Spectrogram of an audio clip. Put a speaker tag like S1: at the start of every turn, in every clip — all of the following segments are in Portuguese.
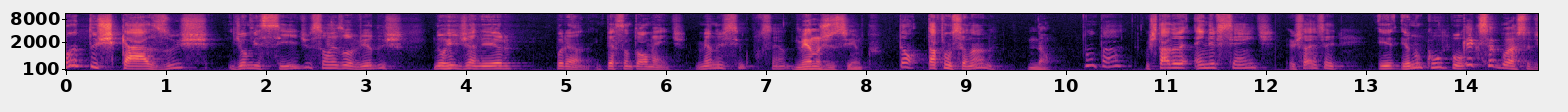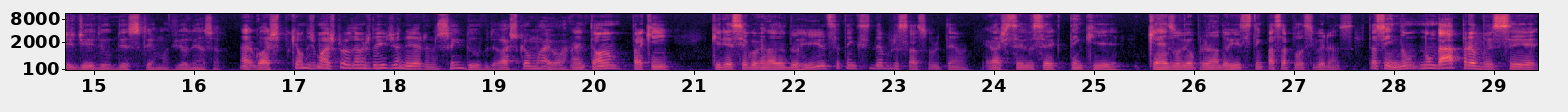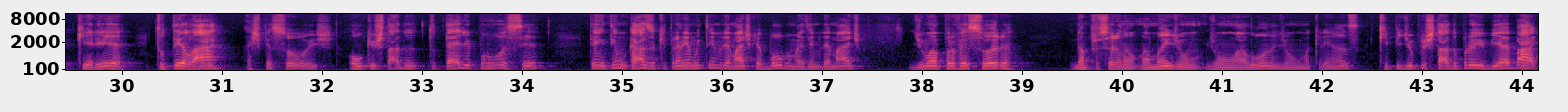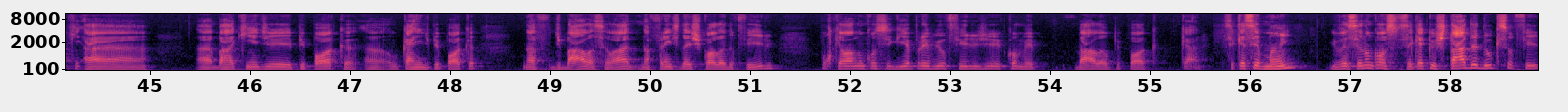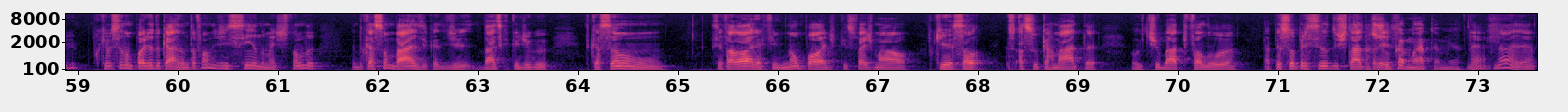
S1: Quantos casos de homicídio são resolvidos no Rio de Janeiro por ano, percentualmente? Menos de 5%.
S2: Menos de 5%.
S1: Então, tá funcionando?
S2: Não.
S1: Não tá. O Estado é ineficiente. O Estado é ineficiente. Eu não culpo.
S2: Por que, que você gosta de, de- desse tema, violência?
S1: É, eu gosto porque é um dos maiores problemas do Rio de Janeiro. Né?
S2: Sem dúvida, eu acho que é o maior.
S1: Então, para quem queria ser governador do Rio, você tem que se debruçar sobre o tema. Eu acho que você tem que quer resolver o problema do Rio, você tem que passar pela segurança. Então, assim, não, não dá para você querer tutelar as pessoas ou que o Estado tutele por você. Tem, tem um caso que para mim é muito emblemático, é bobo, mas é emblemático, de uma professora, não, professora não, uma mãe de um, de um aluno, de uma criança, que pediu para o Estado proibir a, barraqui, a, a barraquinha de pipoca, a- o carrinho de pipoca na- de bala, sei lá, na frente da escola do filho, porque ela não conseguia proibir o filho de comer bala ou pipoca. Cara, você quer ser mãe e você não consegue, você quer que o Estado eduque seu filho, porque você não pode educar. Não estou falando de ensino, mas estou falando de educação básica, de básica que eu digo, educação você fala, olha, filho, não pode, porque isso faz mal, porque sal- açúcar mata, o tio Bap falou. A pessoa precisa do Estado para isso
S2: Açúcar mata mesmo.
S1: né? Não, é.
